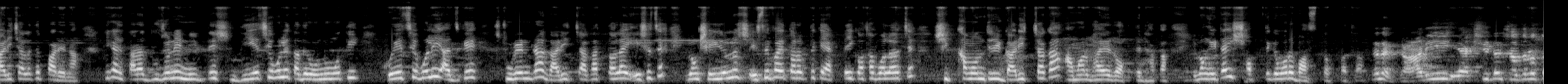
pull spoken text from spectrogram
গাড়ি চালাতে পারে না। ঠিক আছে? তারা দুজনে নির্দেশ দিয়েছে বলে তাদের অনুমতি হয়েছে বলেই আজকে স্টুডেন্টরা গাড়ির চাকার তলায় এসেছে এবং সেই জন্য এসএফআই তরফ থেকে একটাই কথা বলা হচ্ছে, শিক্ষামন্ত্রীর গাড়ির চাকা আমার ভাইয়ের রক্তে ঢাকা। এবং এটাই সব থেকে বড় বাস্তব কথা। না না, গাড়ি অ্যাক্সিডেন্ট সাধারণত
